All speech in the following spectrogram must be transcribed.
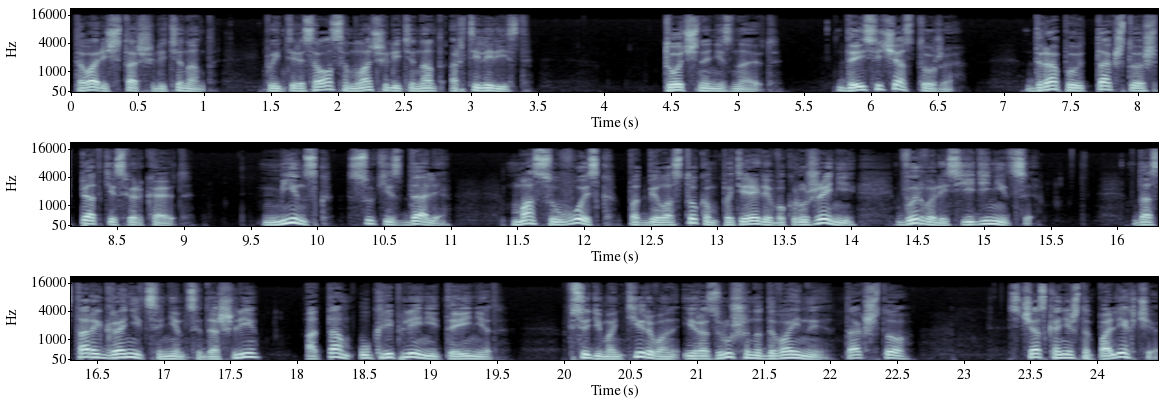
товарищ старший лейтенант? Поинтересовался младший лейтенант-артиллерист. Точно не знают. Да и сейчас тоже. Драпают так, что аж пятки сверкают. Минск, суки, сдали. Массу войск под Белостоком потеряли в окружении, вырвались единицы. До старой границы немцы дошли, а там укреплений-то и нет. Все демонтировано и разрушено до войны, так что... Сейчас, конечно, полегче.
